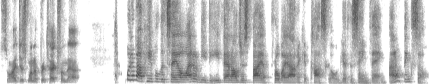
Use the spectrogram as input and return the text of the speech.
So I just want to protect from that. What about people that say, oh, I don't need to eat that. I'll just buy a probiotic at Costco and get the same thing? I don't think so.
